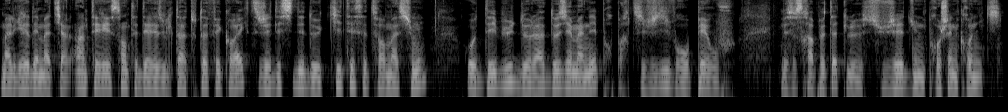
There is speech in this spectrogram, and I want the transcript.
Malgré des matières intéressantes et des résultats tout à fait corrects, j'ai décidé de quitter cette formation au début de la deuxième année pour partir vivre au Pérou. Mais ce sera peut-être le sujet d'une prochaine chronique.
